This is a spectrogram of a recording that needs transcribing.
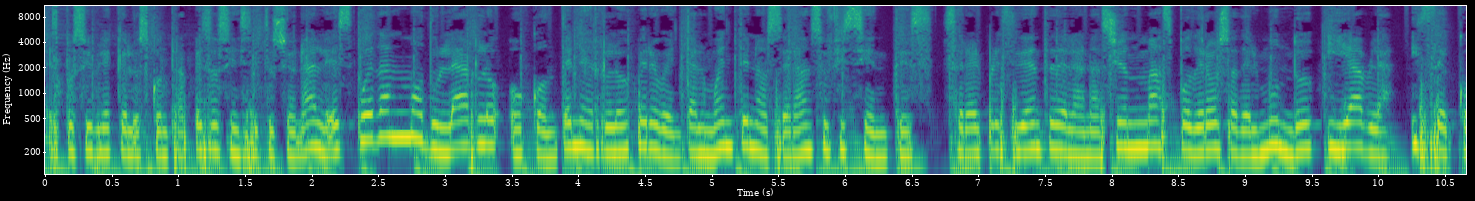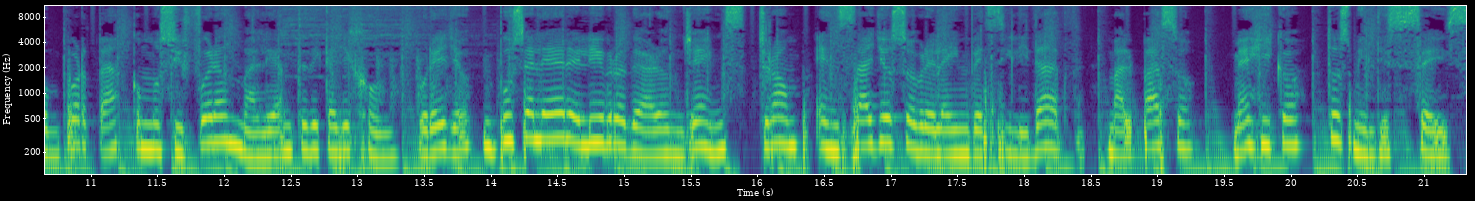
Es posible que los contrapesos institucionales puedan modularlo o contenerlo, pero eventualmente no serán suficientes. Será el presidente de la nación más poderosa del mundo y habla y se comporta como si fuera un maleante de callejón. Por ello, me puse a leer el libro de Aaron James, Trump, Ensayo sobre la imbecilidad. Malpaso, México, 2016.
